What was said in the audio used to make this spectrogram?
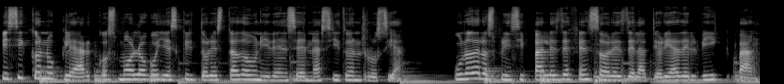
Físico nuclear, cosmólogo y escritor estadounidense nacido en Rusia, uno de los principales defensores de la teoría del Big Bang,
